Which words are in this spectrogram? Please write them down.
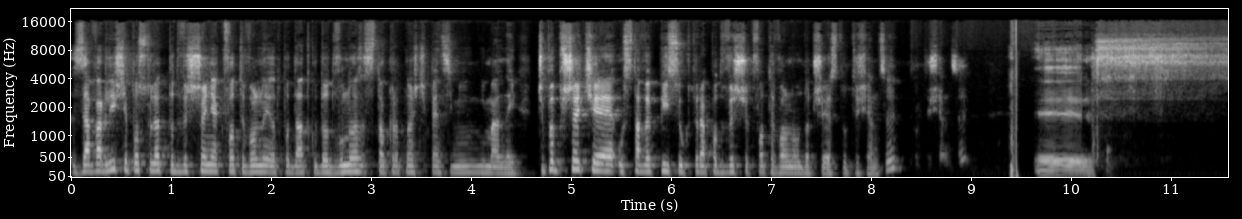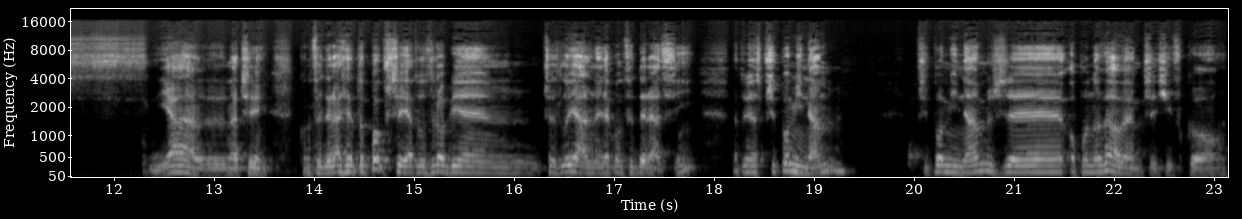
zawarliście postulat podwyższenia kwoty wolnej od podatku do dwunastokrotności pensji minimalnej. Czy poprzecie ustawę PiSu, która podwyższy kwotę wolną do 30 tysięcy? tysięcy? Yy, Ja, znaczy Konfederacja to poprze, ja to zrobię przez lojalność dla Konfederacji. Natomiast przypominam, przypominam, że oponowałem przeciwko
